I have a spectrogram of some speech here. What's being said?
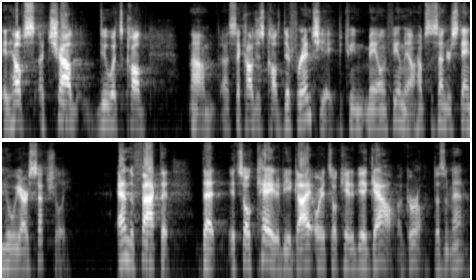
It helps a child do what's called, um, psychologists call differentiate between male and female. It helps us understand who we are sexually. And the fact that, that it's okay to be a guy or it's okay to be a gal, a girl. Doesn't matter.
